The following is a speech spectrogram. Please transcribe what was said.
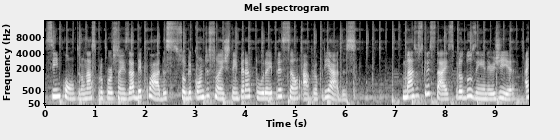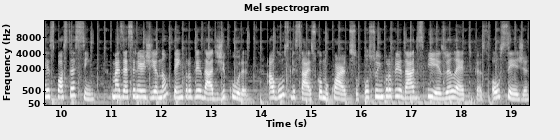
se encontram nas proporções adequadas sob condições de temperatura e pressão apropriadas. Mas os cristais produzem energia? A resposta é sim, mas essa energia não tem propriedades de cura. Alguns cristais, como o quartzo, possuem propriedades piezoelétricas, ou seja,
